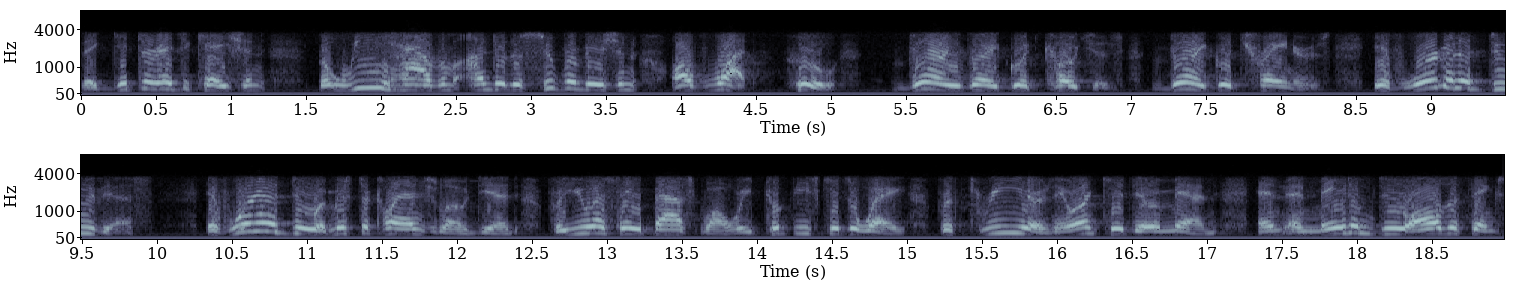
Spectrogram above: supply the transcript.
they get their education, but we have them under the supervision of what? Who? Very, very good coaches, very good trainers. If we're going to do this, if we're going to do what Mr. Colangelo did for USA Basketball, where he took these kids away for three years, they weren't kids, they were men, and, and made them do all the things,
